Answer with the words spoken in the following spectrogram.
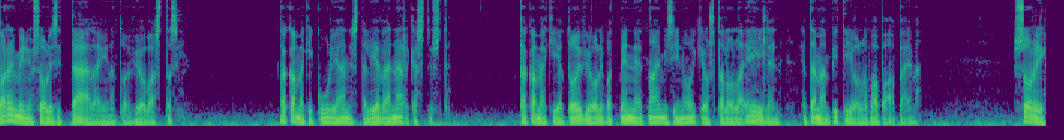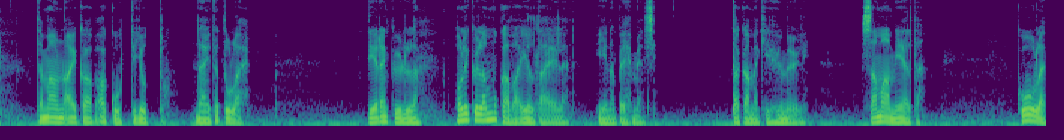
Paremmin, jos olisit täällä, Iina Toivio vastasi. Takamäki kuuli äänestä lievää närkästystä. Takamäki ja Toivio olivat menneet naimisiin oikeustalolla eilen ja tämän piti olla vapaapäivä. Sori, tämä on aika akuutti juttu. Näitä tulee. Tiedän kyllä. Oli kyllä mukava ilta eilen, Iina pehmensi. Takamäki hymyili. Samaa mieltä. Kuule,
